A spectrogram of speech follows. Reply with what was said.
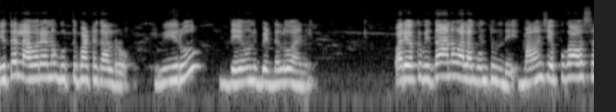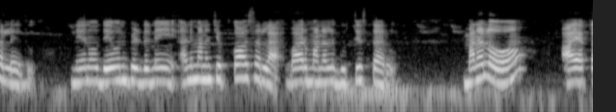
ఇతరులు ఎవరైనా గుర్తుపట్టగలరు. వీరు దేవుని బిడ్డలు అని. వారి యొక్క విధానం అలాగుంటుంది. మనం చెప్పుకోవసరం లేదు. నేను దేవుని బిడ్డని అని మనం చెప్పుకోవసరలా వారు మనల్ని గుర్తిస్తారు. మనలో ఆ యొక్క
